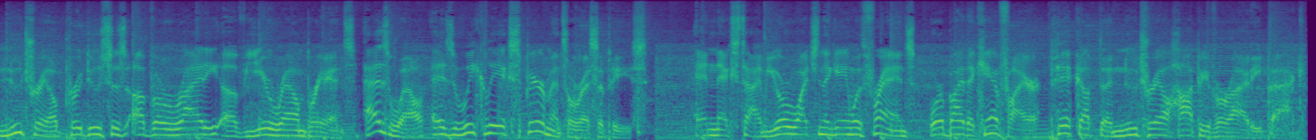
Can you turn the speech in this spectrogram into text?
New Trail produces a variety of year round brands, as well as weekly experimental recipes. And next time you're watching the game with friends or by the campfire, pick up the New Trail Hoppy Variety Pack.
